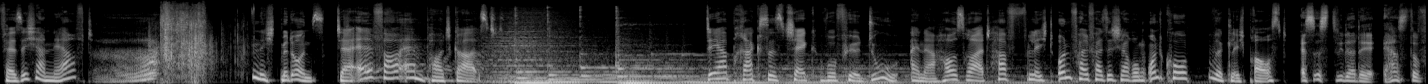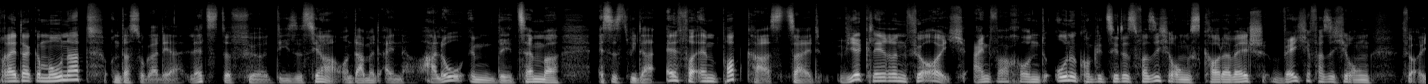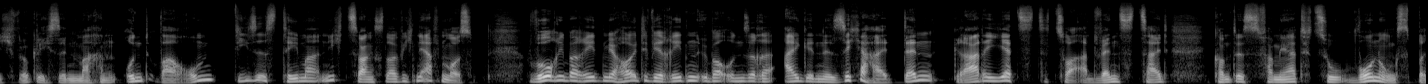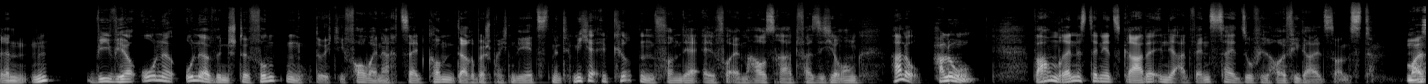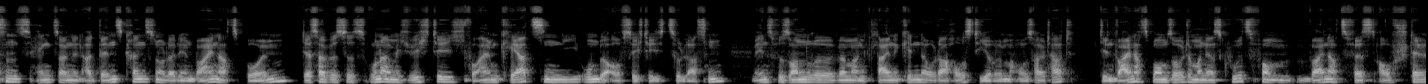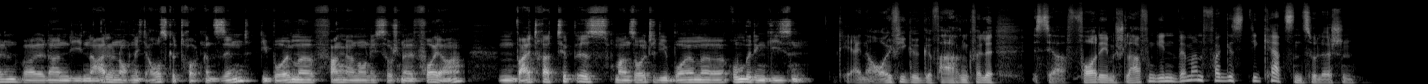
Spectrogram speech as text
Versichern nervt? Nicht mit uns. Der LVM-Podcast. Der Praxischeck, wofür du eine Hausrat, Haftpflicht, Unfallversicherung und Co. wirklich brauchst. Es ist wieder der erste Freitag im Monat und das sogar der letzte für dieses Jahr und damit ein Hallo im Dezember. Es ist wieder LVM Podcast Zeit. Wir klären für euch einfach und ohne kompliziertes Versicherungskauderwelsch, welche Versicherungen für euch wirklich Sinn machen und warum dieses Thema nicht zwangsläufig nerven muss. Worüber reden wir heute? Wir reden über unsere eigene Sicherheit, denn gerade jetzt zur Adventszeit kommt es vermehrt zu Wohnungsbränden. Wie wir ohne unerwünschte Funken durch die Vorweihnachtszeit kommen, darüber sprechen wir jetzt mit Michael Kürten von der LVM Hausratversicherung. Hallo. Hallo. Warum brennt es denn jetzt gerade in der Adventszeit so viel häufiger als sonst? Meistens hängt es an den Adventskränzen oder den Weihnachtsbäumen. Deshalb ist es unheimlich wichtig, vor allem Kerzen nie unbeaufsichtigt zu lassen. Insbesondere, wenn man kleine Kinder oder Haustiere im Haushalt hat. Den Weihnachtsbaum sollte man erst kurz vom Weihnachtsfest aufstellen, weil dann die Nadeln noch nicht ausgetrocknet sind. Die Bäume fangen dann noch nicht so schnell Feuer. Ein weiterer Tipp ist, man sollte die Bäume unbedingt gießen. Okay, eine häufige Gefahrenquelle ist ja vor dem Schlafengehen, wenn man vergisst, die Kerzen zu löschen.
